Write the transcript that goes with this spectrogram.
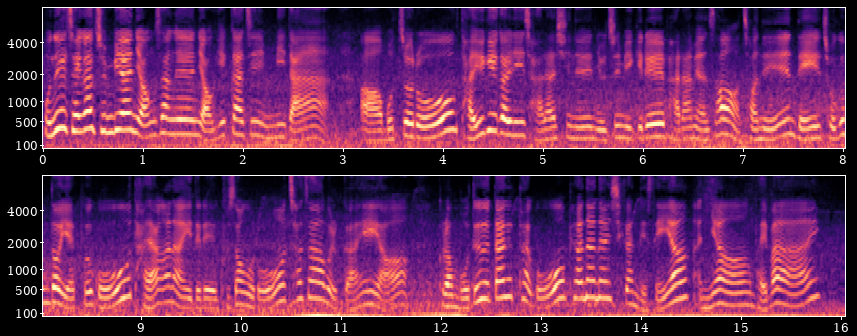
오늘 제가 준비한 영상은 여기까지입니다. 어, 모쪼록 다육이 관리 잘 하시는 요즘이기를 바라면서 저는 내일 조금 더 예쁘고 다양한 아이들의 구성으로 찾아와 볼까 해요. 그럼 모두 따뜻하고 편안한 시간 되세요. 안녕. 바이바이.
